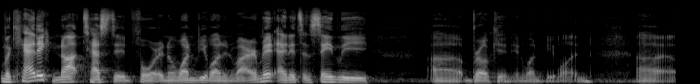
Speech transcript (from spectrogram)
mechanic not tested for in a 1v1 environment and it's insanely uh, broken in 1v1 uh,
